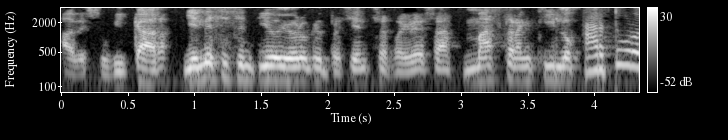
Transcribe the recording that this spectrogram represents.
a desubicar, y en ese sentido yo creo que el presidente se regresa más tranquilo. Arturo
